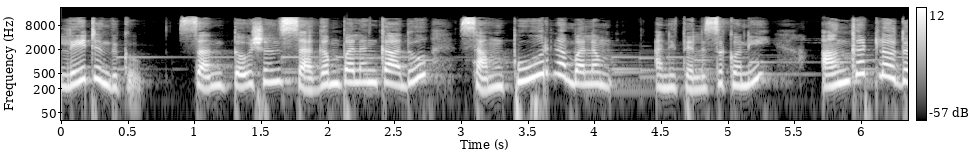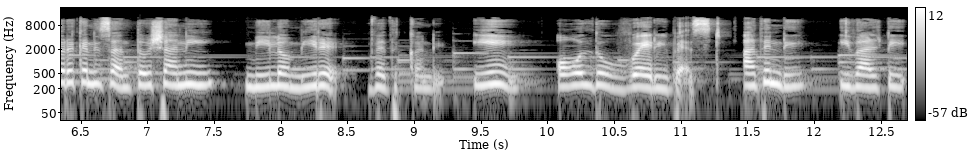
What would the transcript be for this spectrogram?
లేట్ ఎందుకు? సంతోషం సగం బలం కాదు సంపూర్ణ బలం అని తెలుసుకొని అంగట్లో దొరకని సంతోషాన్ని మీలో మీరే వెతుక్కోండి. ఏ ఆల్ ద వెరీ బెస్ట్ అదండి ఇవాల్టి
